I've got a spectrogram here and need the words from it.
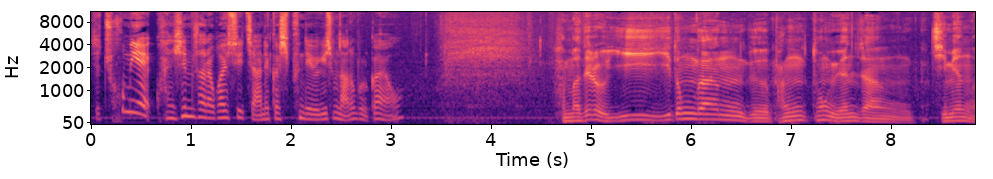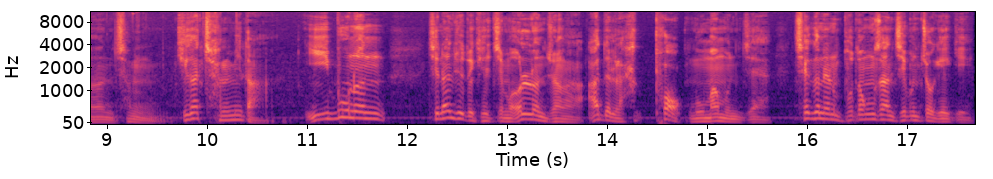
이제 초미의 관심사라고 할 수 있지 않을까 싶은데 얘기 좀 나눠볼까요? 한마디로 이 이동관 그 방통위원장 지명은 참 기가 찹니다. 이분은 지난주에도 했지만 언론 정화, 아들 학폭, 무마 문제, 최근에는 부동산 지분 쪼개기,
